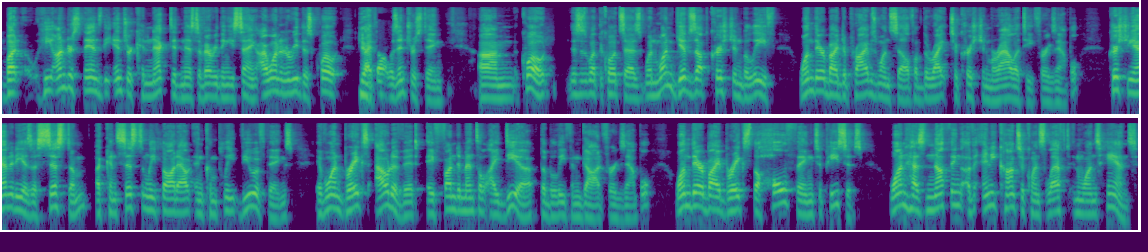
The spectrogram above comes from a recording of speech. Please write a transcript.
But he understands the interconnectedness of everything he's saying. I wanted to read this quote yeah. I thought was interesting. Um, quote, this is what the quote says When one gives up Christian belief, one thereby deprives oneself of the right to Christian morality, for example. Christianity is a system, a consistently thought out and complete view of things. If one breaks out of it a fundamental idea, the belief in God, for example, one thereby breaks the whole thing to pieces. One has nothing of any consequence left in one's hands.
